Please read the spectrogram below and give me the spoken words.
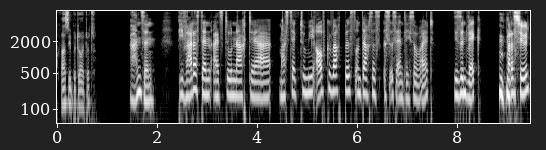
quasi bedeutet. Wahnsinn. Wie war das denn, als du nach der Mastektomie aufgewacht bist und dachtest, es ist endlich soweit? Sie sind weg. War das schön?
